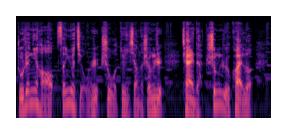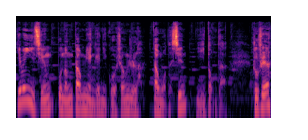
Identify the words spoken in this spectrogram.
主持人你好，三月九日是我对象的生日，亲爱的，生日快乐！因为疫情不能当面给你过生日了，但我的心你懂的。主持人，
